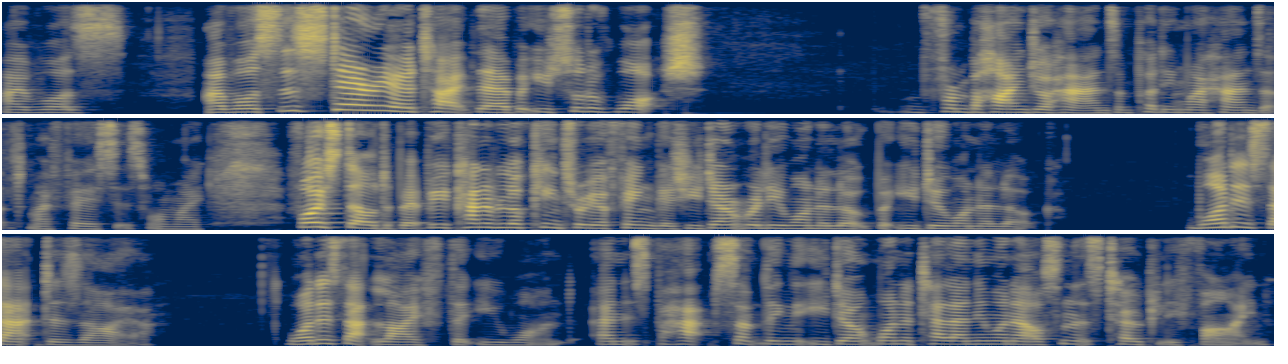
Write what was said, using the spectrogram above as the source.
I was, I was the stereotype there, but you sort of watch from behind your hands. I'm putting my hands up to my face. It's why my voice dulled a bit, but you're kind of looking through your fingers. You don't really want to look, but you do want to look. What is that desire? What is that life that you want? And it's perhaps something that you don't want to tell anyone else, and that's totally fine.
